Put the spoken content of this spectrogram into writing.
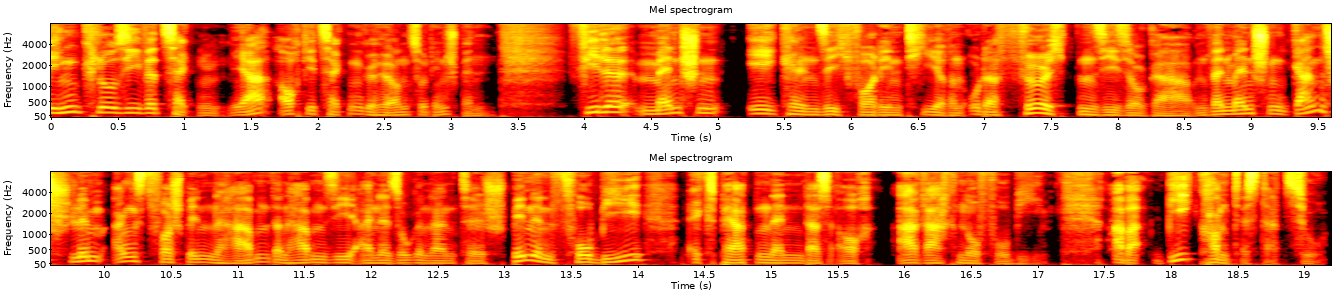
inklusive Zecken. Ja, auch die Zecken gehören zu den Spinnen. Viele Menschen ekeln sich vor den Tieren oder fürchten sie sogar. Und wenn Menschen ganz schlimm Angst vor Spinnen haben, dann haben sie eine sogenannte Spinnenphobie. Experten nennen das auch Arachnophobie. Aber wie kommt es dazu?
